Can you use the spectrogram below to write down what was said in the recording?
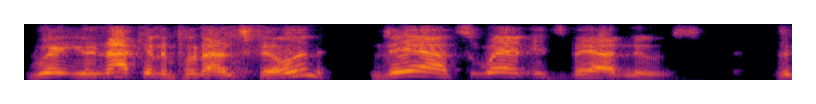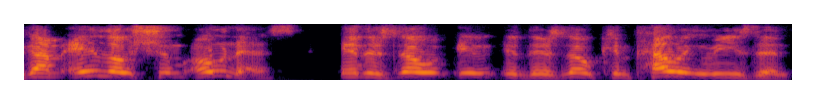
where you're not going to put on tefillin, that's when it's bad news. The gam elo shum ones, and there's no there's no compelling reason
